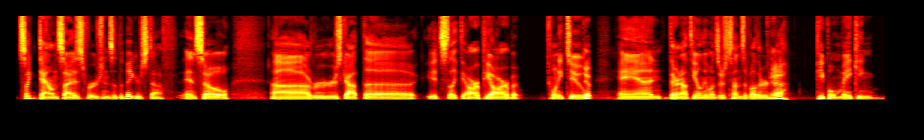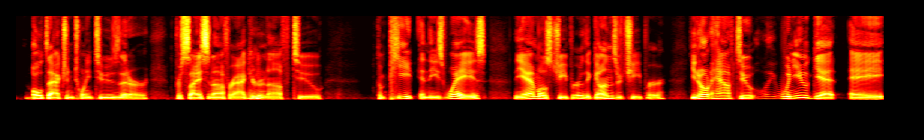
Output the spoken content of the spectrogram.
it's like downsized versions of the bigger stuff. And so uh, Ruger's got the it's like the RPR but 22. Yep. And they're not the only ones. There's tons of other yeah, people making bolt action 22s that are precise enough or accurate enough to compete in these ways. The ammo's cheaper, the guns are cheaper. You don't have to when you get a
